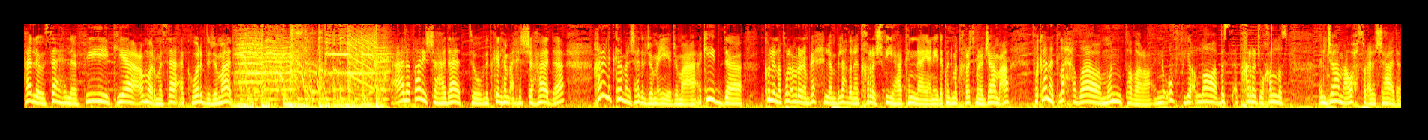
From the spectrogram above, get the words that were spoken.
هلا وسهلا فيك يا عمر مساءك ورد وجمال على طاري الشهادات وبنتكلم عن الشهادة. خلينا نتكلم عن الشهادة الجامعية يا جماعة. أكيد كلنا طول عمرنا بنحلم باللحظه اللي نتخرج فيها كنا يعني إذا كنت ما تخرجت من الجامعة فكانت لحظة منتظرة إنه أوف يا الله بس أتخرج وأخلص الجامعة وأحصل على الشهادة.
